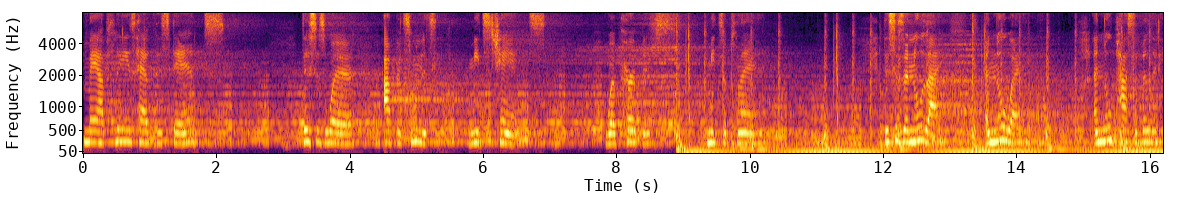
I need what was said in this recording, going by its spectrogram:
May I please have this dance? This is where opportunity meets chance, where purpose meets a plan. This is a new life, a new way, a new possibility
